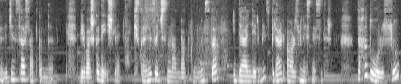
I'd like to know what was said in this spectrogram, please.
ne de cinsel sapkınlığı. Bir başka deyişle psikanaliz açısından baktığımızda ideallerimiz birer arzu nesnesidir. Daha doğrusu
